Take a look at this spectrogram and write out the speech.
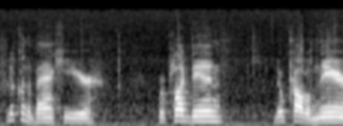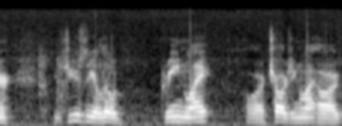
if you look on the back here, we're plugged in, no problem there. There's usually a little green light or a charging light or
